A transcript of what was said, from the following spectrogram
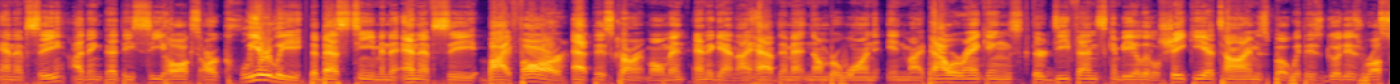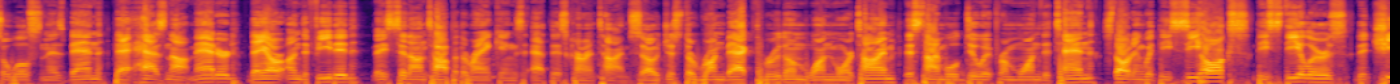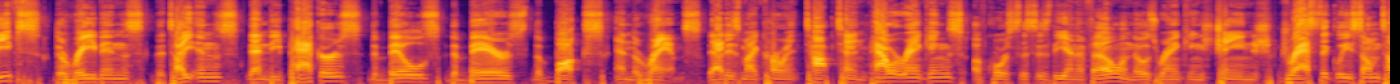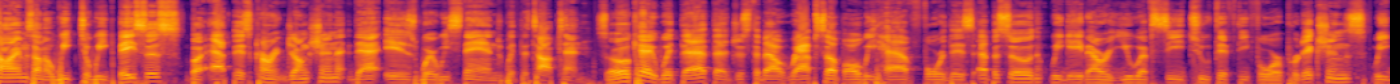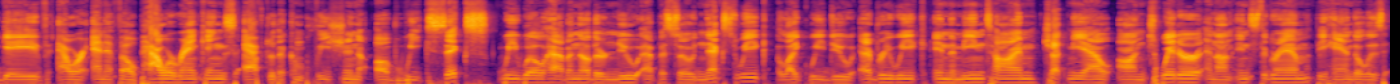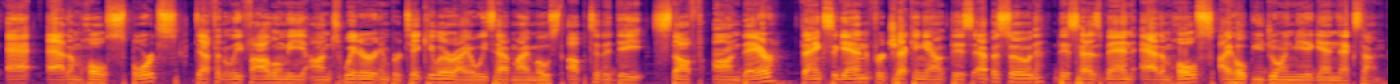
NFC. I think that the Seahawks are clearly the best team in the NFC by far at this current moment. And again, I have them at number one in my power rankings. Their defense can be a little shaky at times, but with as good as Russell Wilson has been, that has not mattered. They are undefeated. They sit on top of the rankings at this current time. So just to run back through them, one more time. This time we'll do it from 1 to 10, starting with the Seahawks, the Steelers, the Chiefs, the Ravens, the Titans, then the Packers, the Bills, the Bears, the Bucks, and the Rams. That is my current top 10 power rankings. Of course, this is the NFL, and those rankings change drastically sometimes on a week to week basis. But at this current junction, that is where we stand with the top 10. So, okay, with that, that just about wraps up all we have for this episode we gave our UFC 254 predictions. We gave our NFL power rankings after the completion of week six. We will have another new episode next week, like we do every week. In the meantime, check me out on Twitter and on Instagram. The handle is at Adam Hull Sports. Definitely follow me on Twitter in particular. I always have my most up to the date stuff on there. Thanks again for checking out this episode. This has been Adam Hulse. I hope you join me again next time.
